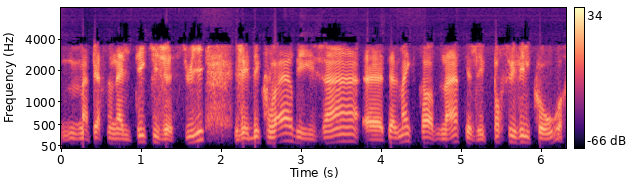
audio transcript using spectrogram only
ma personnalité, qui je suis. J'ai découvert des gens euh, tellement extraordinaires que j'ai poursuivi le cours.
